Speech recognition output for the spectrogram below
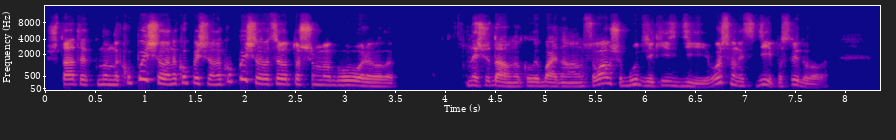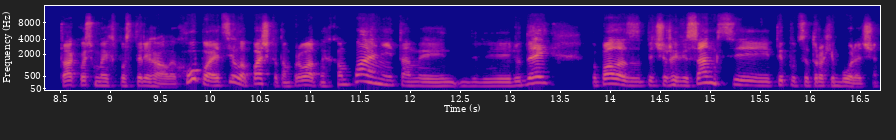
штати ну, накопичили, накопичили, накопичили. Оце те, що ми обговорювали нещодавно, коли Байден анонсував, що будуть якісь дії. Ось вони ці дії послідували. Так, ось ми їх спостерігали. Хопа, і ціла пачка там приватних компаній, там і, і людей попала під чергові санкції, і типу це трохи боляче.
